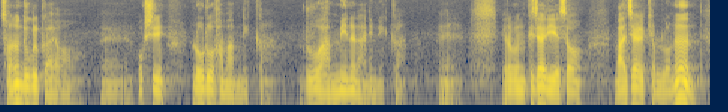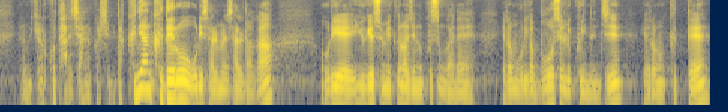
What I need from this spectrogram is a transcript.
저는 누굴까요? 에, 혹시 로루하마입니까? 루암미는 아닙니까? 에, 여러분 그 자리에서 맞이할 결론은 여러분 결코 다르지 않을 것입니다. 그냥 그대로 우리 삶을 살다가 우리의 유괴숨이 끊어지는 그 순간에 여러분 우리가 무엇을 잃고 있는지 여러분 그때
